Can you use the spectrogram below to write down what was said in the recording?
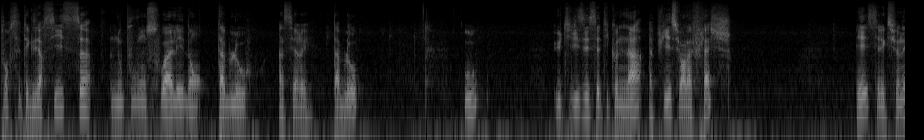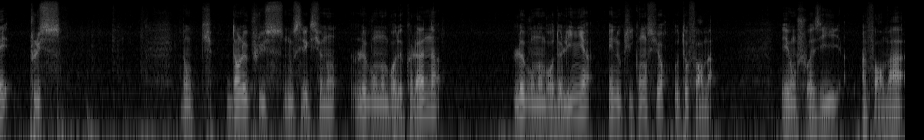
pour cet exercice, nous pouvons soit aller dans Tableau, insérer Tableau, ou utiliser cette icône-là, appuyer sur la flèche, et sélectionner Plus. Donc, dans le plus, nous sélectionnons le bon nombre de colonnes, le bon nombre de lignes, et nous cliquons sur Auto-format. Et on choisit un format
